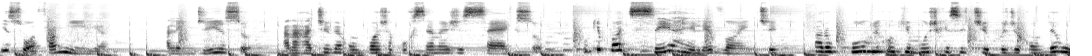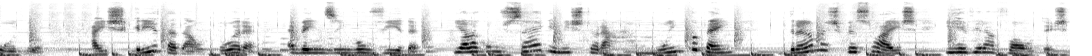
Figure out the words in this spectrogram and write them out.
e sua família. Além disso, a narrativa é composta por cenas de sexo, o que pode ser relevante para o público que busca esse tipo de conteúdo. A escrita da autora é bem desenvolvida e ela consegue misturar muito bem dramas pessoais e reviravoltas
